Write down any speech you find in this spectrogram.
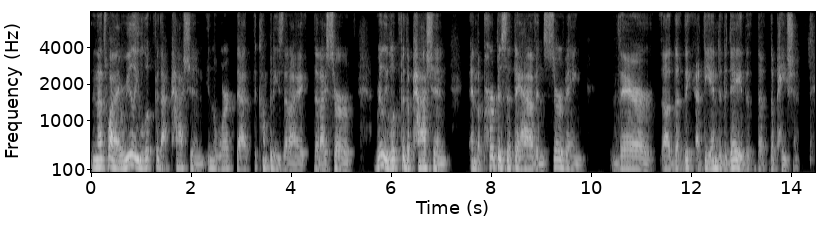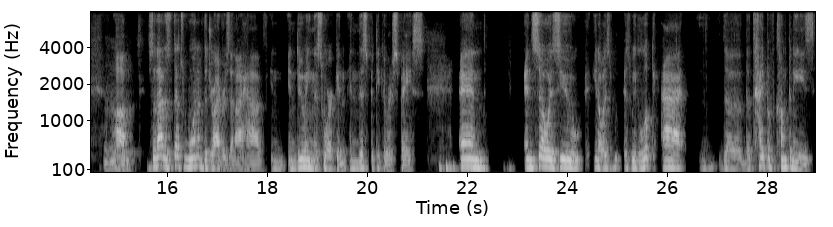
and that's why i really look for that passion in the work that the companies that i that i serve really look for the passion and the purpose that they have in serving their uh, the, the at the end of the day the the, the patient mm-hmm. um, so that was that's one of the drivers that i have in in doing this work in in this particular space and and so as you you know as as we look at the the type of companies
